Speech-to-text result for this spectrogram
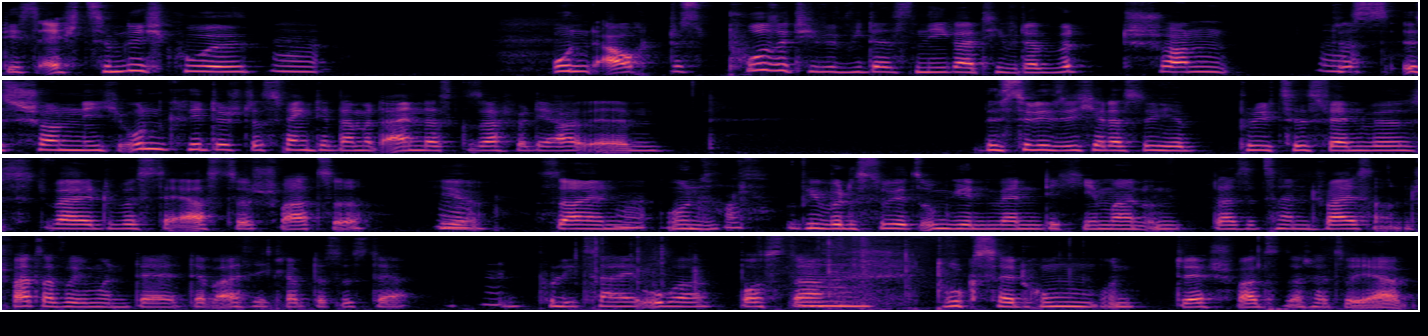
Die ist echt ziemlich cool. Ja. Und auch das Positive wie das Negative, da wird schon, das ist schon nicht unkritisch, das fängt ja damit ein, dass gesagt wird, ja, ähm, bist du dir sicher, dass du hier Polizist werden wirst, weil du wirst der erste Schwarze hier Ja. sein. Ja, und krass. wie würdest du jetzt umgehen, wenn dich jemand, und da sitzt ein Weißer und ein Schwarzer vor ihm und der, der weiß, ich glaube, das ist der Polizei-Oberboss da, Mhm. druckst halt rum und der Schwarze sagt halt so, ja,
